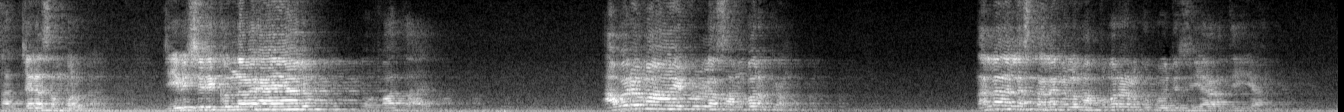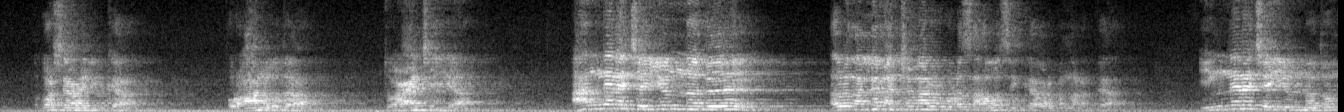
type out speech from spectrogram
സജ്ജന സമ്പർക്കം. ജീവിച്ചിരിക്കുന്നവരായാലും അവരുമായിട്ടുള്ള സമ്പർക്കം നല്ല നല്ല സ്ഥലങ്ങളും അപ്പുറകൾക്ക് പോയിട്ട് സിയാറത്ത് ചെയ്യാം കുറച്ച് അവിടെ ഇരിക്കുക ഖുർആൻ ഓതുക ദുആ ചെയ്യുക. അങ്ങനെ ചെയ്യുന്നത് അതൊരു നല്ല മനുഷ്യന്മാരോട് കൂടെ സാഹസിക്കുക അവരൊപ്പം നടക്കുക. ഇങ്ങനെ ചെയ്യുന്നതും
